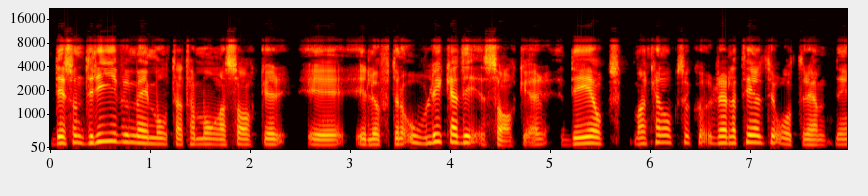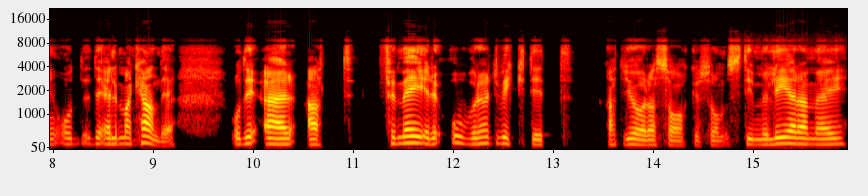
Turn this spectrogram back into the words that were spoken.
det som driver mig mot att ha många saker eh, i luften, och olika saker, det är också, man kan också relatera till återhämtning, och det, eller man kan det. Och det är att för mig är det oerhört viktigt att göra saker som stimulerar mig,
